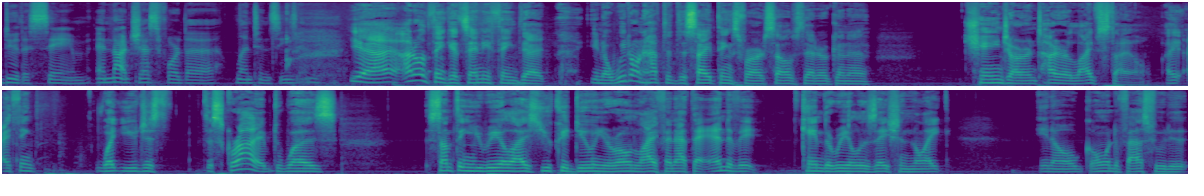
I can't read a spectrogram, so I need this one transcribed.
do the same and not just for the Lenten season. Yeah, I don't think it's anything that, you know, we don't have to decide things for ourselves that are going to change our entire lifestyle. I, I think what you just described was something you realized you could do in your own life. And at the end of it came the realization like, you know, going to fast food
